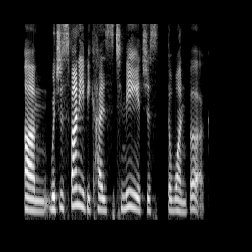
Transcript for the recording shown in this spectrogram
Um, which is funny because to me, it's just the one book.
